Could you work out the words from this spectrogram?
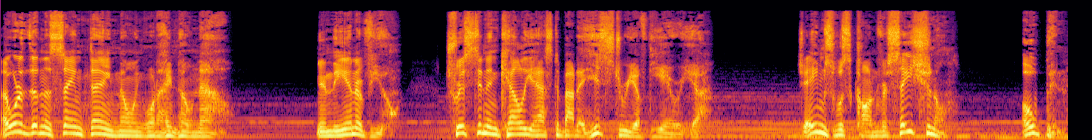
I would have done the same thing knowing what I know now. In the interview, Tristan and Kelly asked about a history of the area. James was conversational, open,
